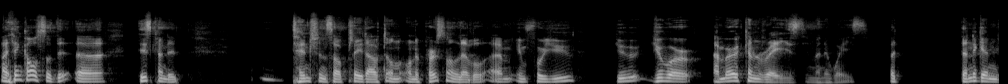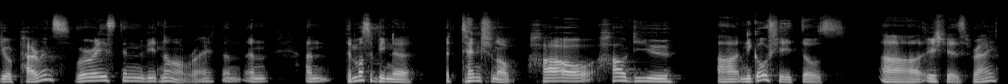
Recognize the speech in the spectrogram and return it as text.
I think also the, uh, this kind of tensions are played out on, on a personal level. Um, and for you, you you were American raised in many ways, but then again, your parents were raised in Vietnam, right? And and and there must have been a, a tension of how how do you uh, negotiate those uh, issues, right?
